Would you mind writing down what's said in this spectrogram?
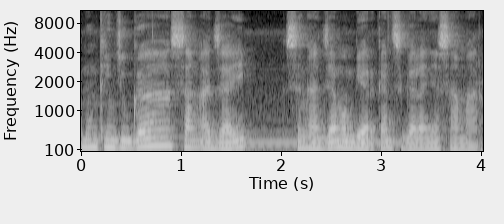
Mungkin juga sang ajaib sengaja membiarkan segalanya samar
